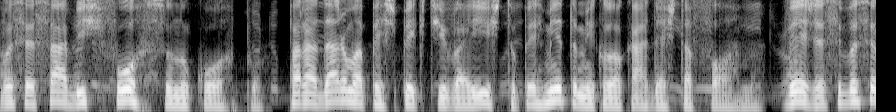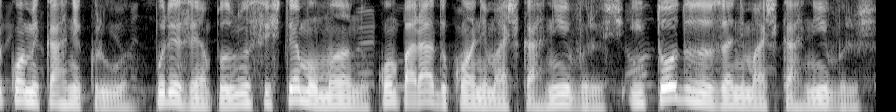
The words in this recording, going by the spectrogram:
você sabe, esforço no corpo. Para dar uma perspectiva a isto, permita-me colocar desta forma. Veja, se você come carne crua, por exemplo, no sistema humano, comparado com animais carnívoros, em todos os animais carnívoros,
